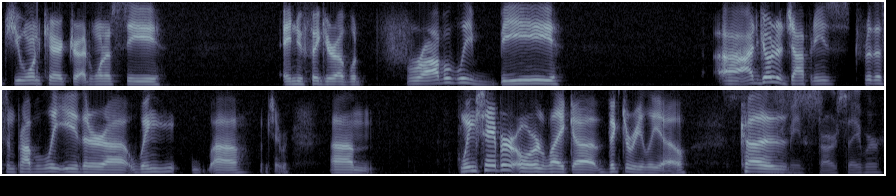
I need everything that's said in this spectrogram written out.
G1 character I'd want to see a new figure of would probably be. Uh, I'd go to Japanese for this and probably either uh, Wing uh, Wing Saber, um, Wing Saber or like uh, Victory Leo. 'Cause- you mean Star Saber?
